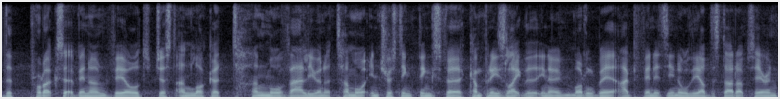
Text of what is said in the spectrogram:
the products that have been unveiled just unlock a ton more value and a ton more interesting things for companies like the you know Modelbit, Hyperfinity, and all the other startups here, and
